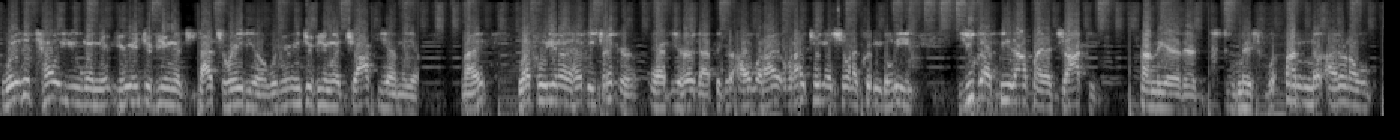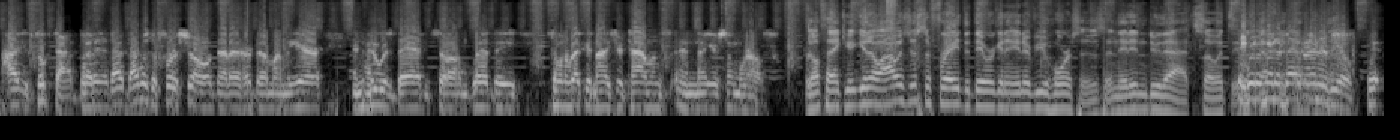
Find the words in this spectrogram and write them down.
what does it tell you when you're, you're interviewing a that's radio when you're interviewing a jockey on the air, right? Luckily, you're not a heavy drinker. Have you heard that? Because I when I when I turned that show, on, I couldn't believe you got beat out by a jockey on the air there, Mish. I don't know how you took that, but that, that was the first show that I heard them on the air and knew it was bad. So I'm glad they someone recognized your talents and now you're somewhere else. No, thank you. You know, I was just afraid that they were going to interview horses, and they didn't do that. So it's It would have been a better interview. It,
